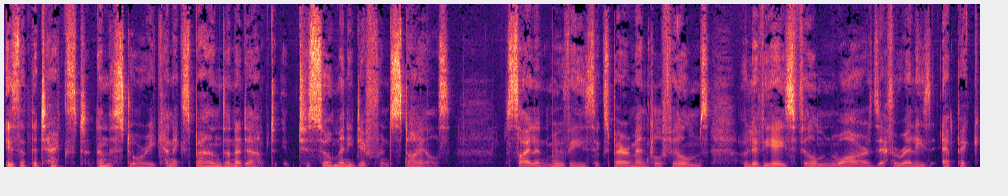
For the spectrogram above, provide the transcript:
is that the text and the story can expand and adapt to so many different styles. Silent movies, experimental films, Olivier's film noir, Zeffirelli's epic,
